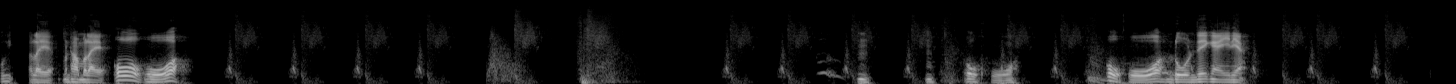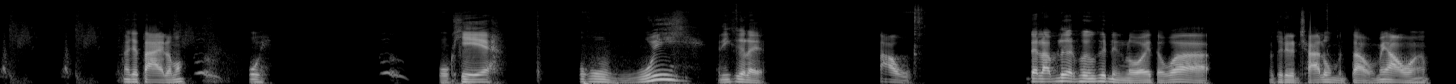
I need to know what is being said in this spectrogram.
อุ้ยอะไรอะมันทำอะไร โอ้โหโอ้โห โอ้โห โดนได้ไงเนี่ย น่าจะตายแล้วมั้ง โอ้ย โอเค โอ้โหย อันนี้คืออะไร เต่า ได้รับเลือดเพิ่มขึ้นหนึ่งร้อยแต่ว่าเราจะเดินช้าลงเหมือนเต่าไม่เอาครับ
